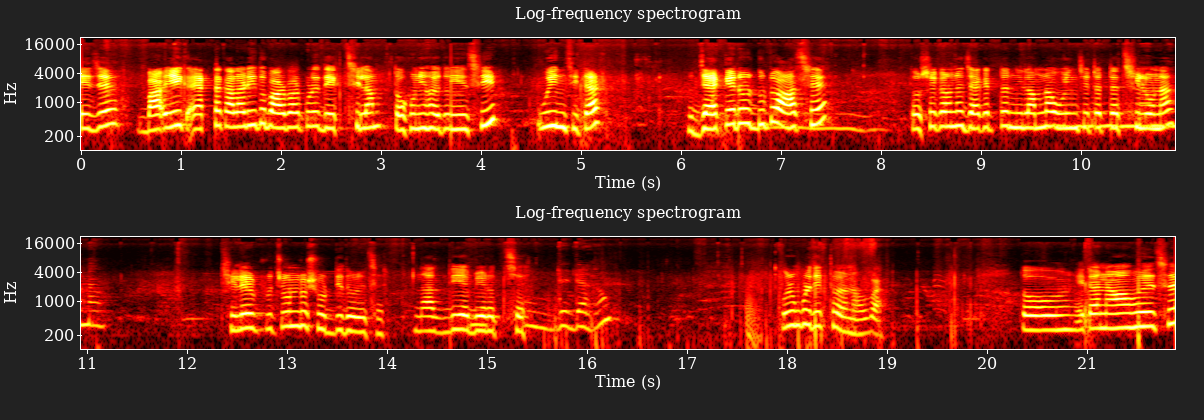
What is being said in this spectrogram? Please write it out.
এই যে বা এই একটা কালারই তো বারবার করে দেখছিলাম তখনই হয়তো নিয়েছি। উইনচিটার জ্যাকেট ওর দুটো আছে। তো সে কারণে জ্যাকেটটা নিলাম না উইনচিটারটা ছিল না। ছেলের প্রচণ্ড সর্দি ধরেছে, নাক দিয়ে বেরোচ্ছে। দেখো ওরকম করে দেখতে পারে না বাবা। তো এটা নেওয়া হয়েছে।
